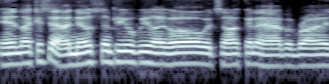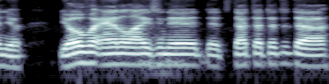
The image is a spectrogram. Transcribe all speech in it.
And like I said, I know some people be like, "Oh, it's not going to happen, Brian. You're you're over analyzing it. It's da da da da da."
